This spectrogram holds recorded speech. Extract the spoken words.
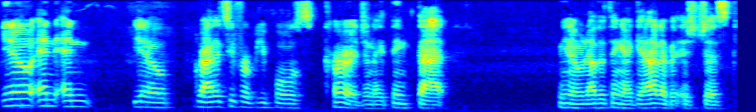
You know, and and you know, gratitude for people's courage, and I think that you know another thing I get out of it is just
